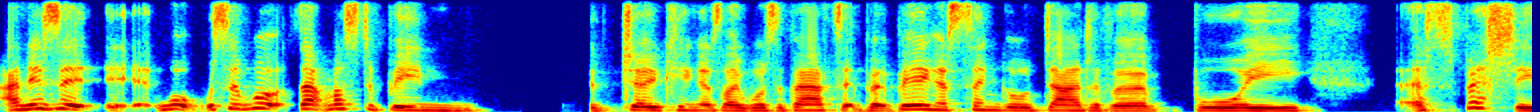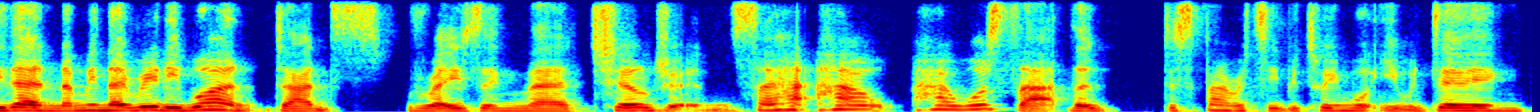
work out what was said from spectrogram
And is it what? So what? That must have been joking as I was about it, but being a single dad of a boy, especially then, I mean, they really weren't dads raising their children. So how how, how was that the disparity between what you were doing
